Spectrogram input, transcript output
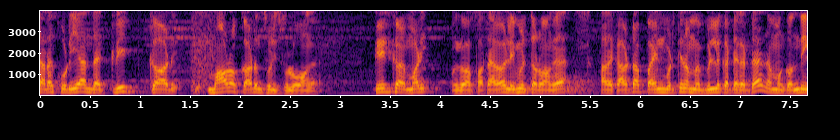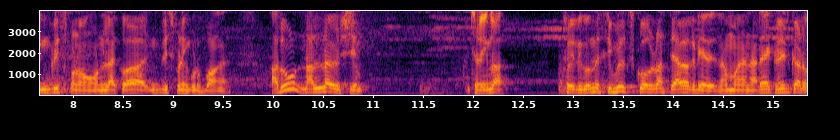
தரக்கூடிய அந்த கிரெடிட் கார்டு மாடோ கார்டுன்னு சொல்லி சொல்லுவாங்க. கிரெடிட் கார்டு மாதிரி ஓகேவா பத்தாயிரரூவா லிமிட் தருவாங்க. அதை கரெக்டாக பயன்படுத்தி நம்ம பில்லு கட்ட கட்ட நமக்கு வந்து இன்க்ரீஸ் பண்ணுவாங்க. ஒன் லேக்வா இன்க்ரீஸ் பண்ணி கொடுப்பாங்க. அதுவும் நல்ல விஷயம். சரிங்களா? ஸோ இதுக்கு வந்து சிவில் ஸ்கோர்லாம் தேவை கிடையாது. நம்ம நிறைய கிரெடிட் கார்டு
